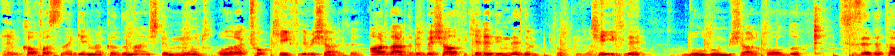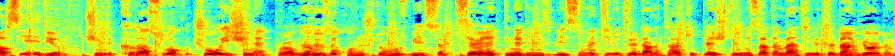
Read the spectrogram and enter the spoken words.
hem kafasına girmek adına işte mood olarak çok keyifli bir şarkı. Arda arda bir 5-6 kere dinledim. Çok güzel. Keyifli bulduğum bir şarkı oldu. Size de tavsiye ediyorum. Şimdi Class Lock çoğu işini programımızda konuştuğumuz bir isim. Severek dinlediğimiz bir isim ve Twitter'dan da takipleştiğimiz. Zaten ben Twitter'dan gördüm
